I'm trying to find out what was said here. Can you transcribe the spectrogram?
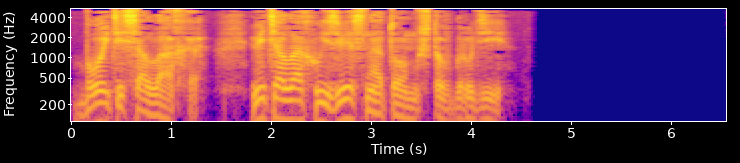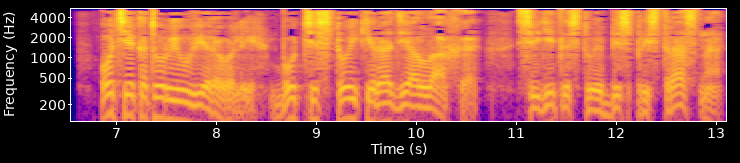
Бойтесь Аллаха, ведь Аллаху известно о том, что в груди. О те, которые уверовали, будьте стойки ради Аллаха, свидетельствуя беспристрастно,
